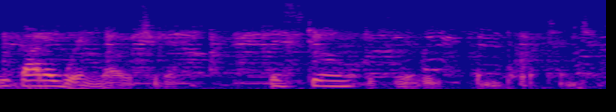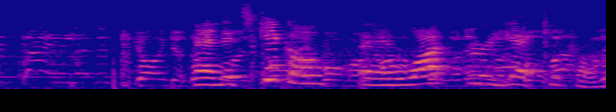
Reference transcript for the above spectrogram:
We gotta win though today. This game is really important. And it's kickoff, and Watford get kickoff.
